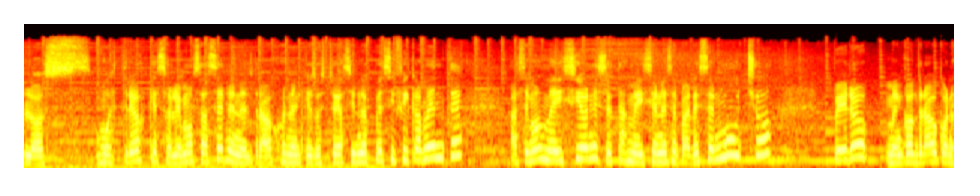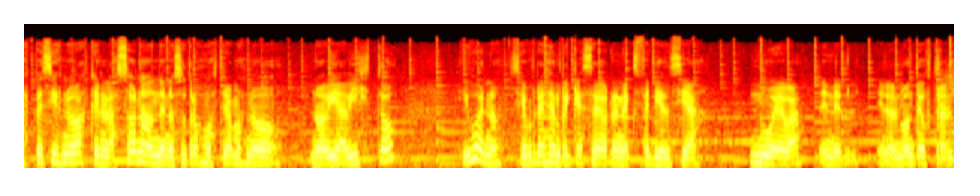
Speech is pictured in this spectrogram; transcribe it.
Los muestreos que solemos hacer en el trabajo en el que yo estoy haciendo específicamente, hacemos mediciones, estas mediciones se parecen mucho, pero me he encontrado con especies nuevas que en la zona donde nosotros muestreamos no, no había visto. Y bueno, siempre es enriquecedor una experiencia nueva en el, en el Monte Austral.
